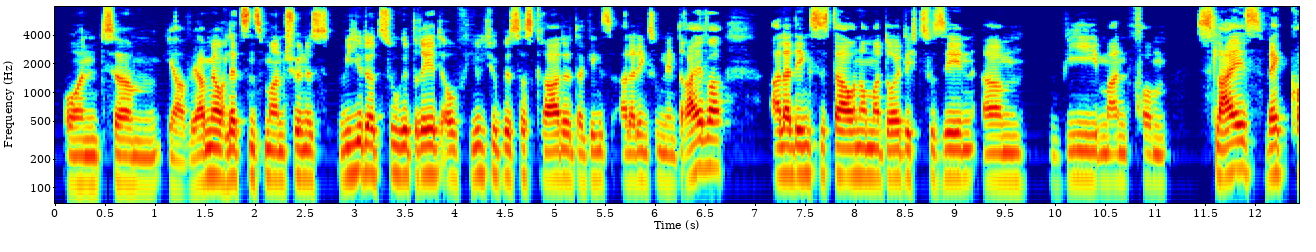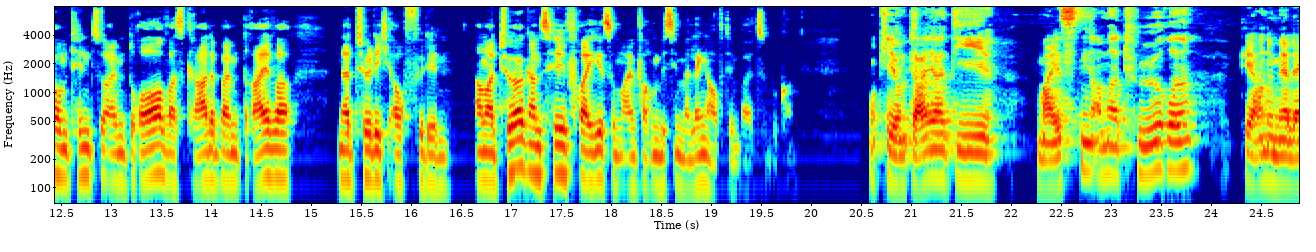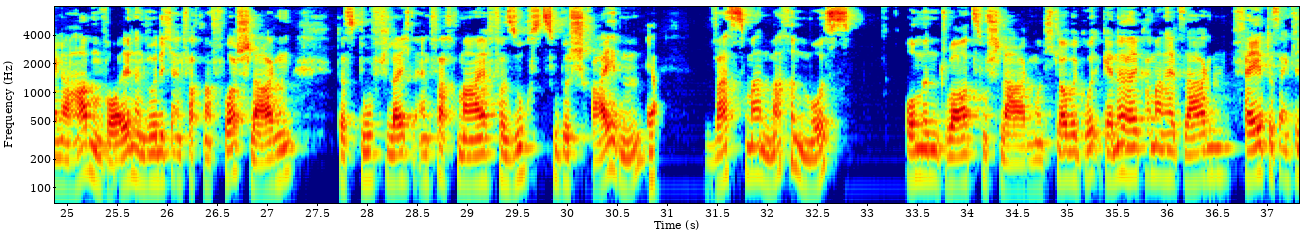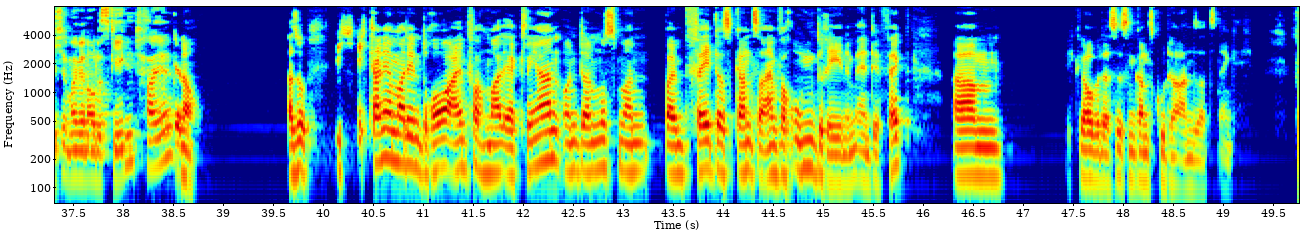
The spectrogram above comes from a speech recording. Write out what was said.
Und ähm, ja, wir haben ja auch letztens mal ein schönes Video dazu gedreht. Auf YouTube ist das gerade. Da ging es allerdings um den Driver. Allerdings ist da auch nochmal deutlich zu sehen, ähm, wie man vom Slice wegkommt hin zu einem Draw, was gerade beim Driver natürlich auch für den Amateur ganz hilfreich ist, um einfach ein bisschen mehr Länge auf den Ball zu bekommen. Okay, und da ja die meisten Amateure gerne mehr länger haben wollen, dann würde ich einfach mal vorschlagen, dass du vielleicht einfach mal versuchst zu beschreiben, ja. was man machen muss, um einen Draw zu schlagen. Und ich glaube, generell kann man halt sagen, Fade ist eigentlich immer genau das Gegenteil. Genau. Also ich, ich kann ja mal den Draw einfach mal erklären und dann muss man beim Fade das Ganze einfach umdrehen im Endeffekt. Ähm, ich glaube, das ist ein ganz guter Ansatz, denke ich.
